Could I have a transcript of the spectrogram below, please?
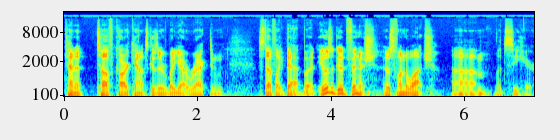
kind of tough car counts because everybody got wrecked and stuff like that. But it was a good finish. It was fun to watch. Um, let's see here.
